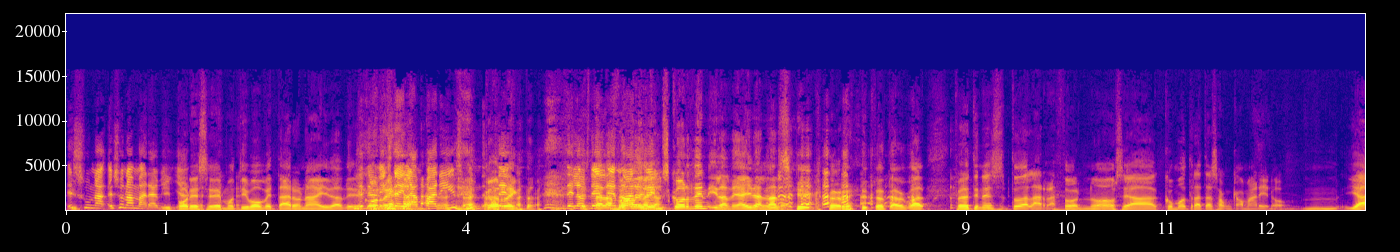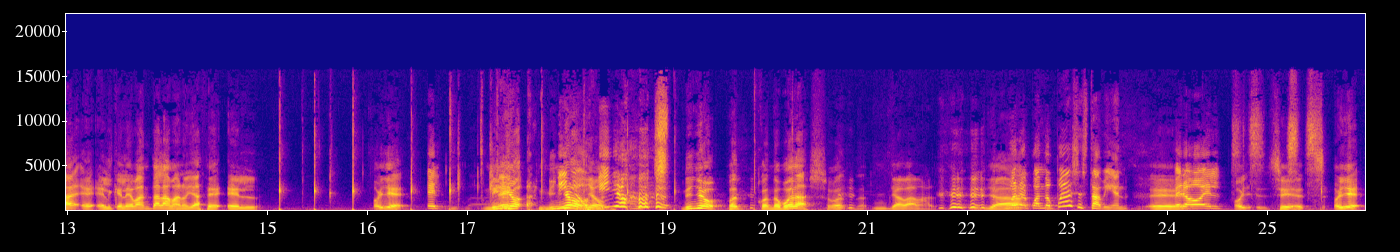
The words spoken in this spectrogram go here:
es una es una maravilla. y por ese motivo vetaron a Aida de... de Disneyland París, de- Correcto. del Está hotel la de de. James Corden y la de Aida al lado. Sí, correcto, tal cual. Pero tienes toda la razón, ¿no? O sea, ¿cómo tratas a un camarero? Mm, ya eh, el que levanta la mano y hace el... Oye, El- niño, Eh, niño, niño, niño. niño, cu- cuando puedas. Ya va mal. Ya, Bueno, cuando puedes está bien, eh, pero él Oye, sí, eh, oye.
